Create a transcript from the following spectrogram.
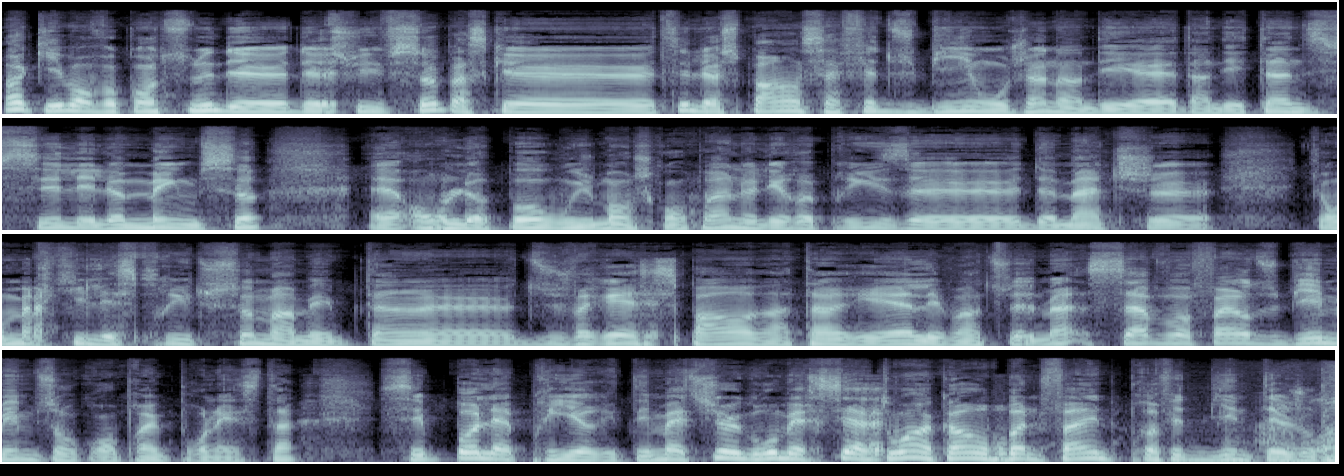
OK, bon, on va continuer de, de suivre ça parce que, le sport, ça fait du bien aux gens dans des, euh, dans des temps difficiles. Et là, même ça, euh, on l'a pas. Oui, bon, je comprends, là, les reprises euh, de matchs qui ont marqué l'esprit et tout ça, mais en même temps, du vrai sport en temps réel, éventuellement, ça va faire du bien, même si on comprend que pour l'instant, c'est pas la priorité. Mathieu, un gros merci à toi encore. Bonne fête. Profite bien de tes journées.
